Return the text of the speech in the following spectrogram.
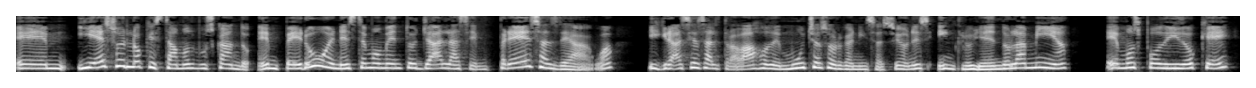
Em, y eso es lo que estamos buscando. En Perú, en este momento, ya las empresas de agua, y gracias al trabajo de muchas organizaciones, incluyendo la mía, hemos podido que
